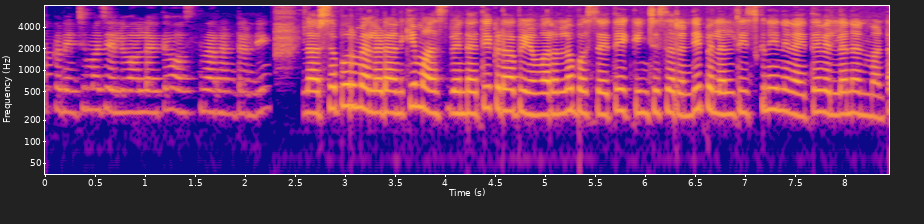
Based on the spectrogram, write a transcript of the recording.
అక్కడి నుంచి మా చెల్లి వాళ్ళు అయితే వస్తున్నారంటండి. నర్సాపురం వెళ్ళడానికి మా హస్బెండ్ అయితే ఇక్కడ భీమవరంలో బస్సు అయితే ఎక్కించేశారండి. పిల్లల్ని తీసుకుని నేనైతే వెళ్ళాను అనమాట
